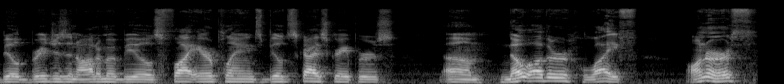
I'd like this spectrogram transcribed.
build bridges and automobiles, fly airplanes, build skyscrapers, um, no other life on earth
